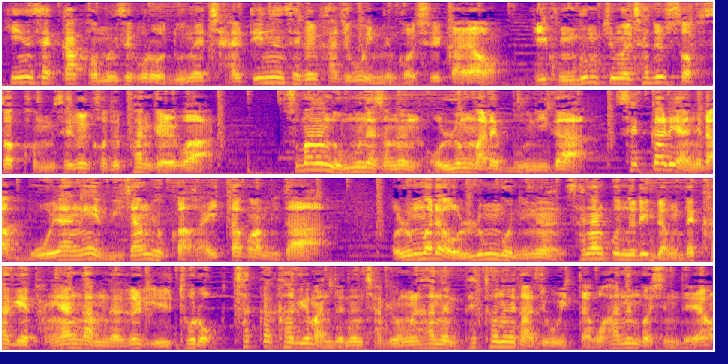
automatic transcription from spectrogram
흰색과 검은색으로 눈에 잘 띄는 색을 가지고 있는 것일까요? 이 궁금증을 찾을 수 없어 검색을 거듭한 결과 수많은 논문에서는 얼룩말의 무늬가 색깔이 아니라 모양의 위장 효과가 있다고 합니다. 얼룩말의 얼룩무늬는 사냥꾼들이 명백하게 방향 감각을 잃도록 착각하게 만드는 작용을 하는 패턴을 가지고 있다고 하는 것인데요.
